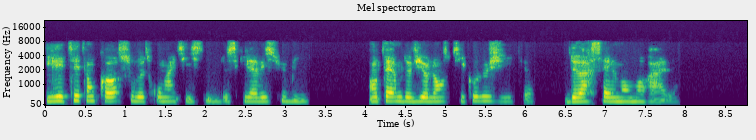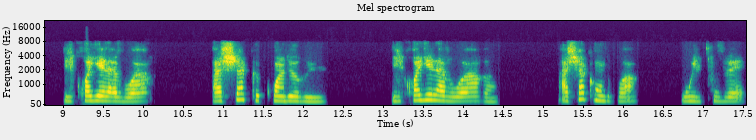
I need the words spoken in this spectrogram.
Il était encore sous le traumatisme de ce qu'il avait subi en termes de violence psychologique, de harcèlement moral. Il croyait la voir à chaque coin de rue. Il croyait la voir à chaque endroit où il pouvait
